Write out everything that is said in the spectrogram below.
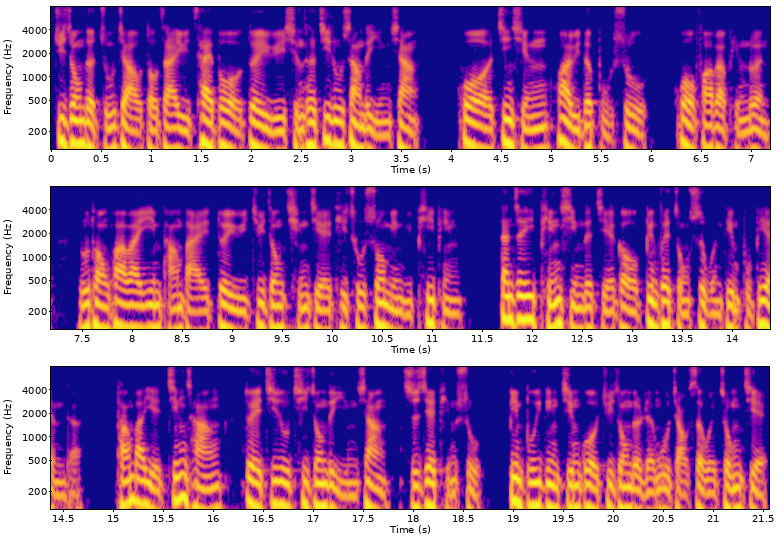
剧中的主角斗仔与蔡伯对于行车记录上的影像，或进行话语的补述，或发表评论，如同话外音旁白对于剧中情节提出说明与批评。但这一平行的结构并非总是稳定不变的，旁白也经常对记录器中的影像直接评述，并不一定经过剧中的人物角色为中介。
